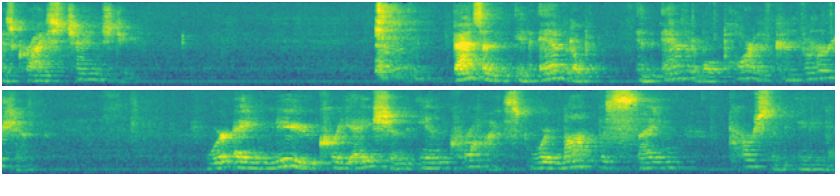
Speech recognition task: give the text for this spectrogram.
Has Christ changed you? That's an inevitable, inevitable part of conversion. We're a new creation in Christ. We're not the same person anymore.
